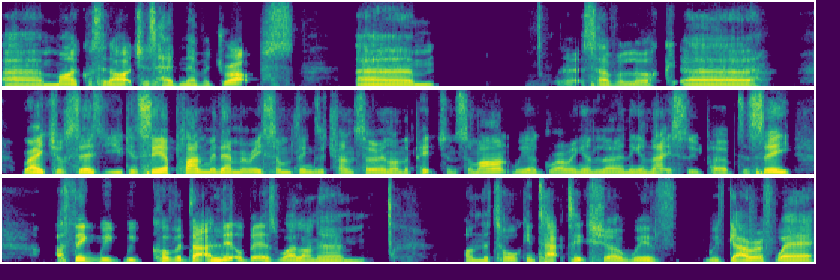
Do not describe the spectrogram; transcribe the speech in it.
Um, Michael said Archer's head never drops. Um, let's have a look. Uh, Rachel says you can see a plan with Emery. Some things are transferring on the pitch and some aren't. We are growing and learning, and that is superb to see. I think we we covered that a little bit as well on um on the Talking Tactics show with with Gareth, where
